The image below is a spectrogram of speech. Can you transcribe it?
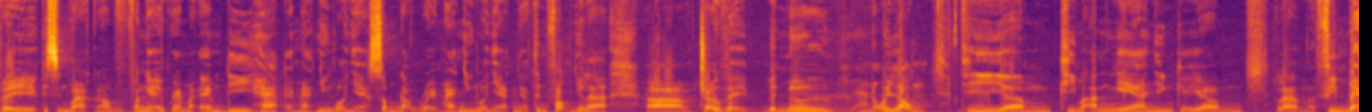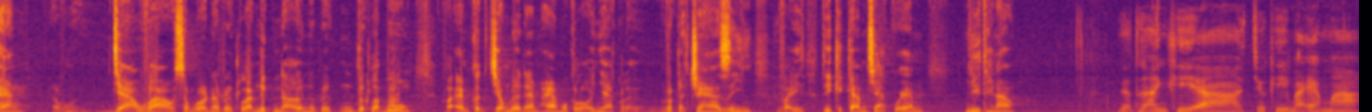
về cái sinh hoạt uh, văn nghệ của em em đi hát em hát những loại nhạc sống động rồi em hát những loại nhạc nhà thính phòng như là uh, trở về bến mơ ừ, dạ. nỗi lòng. Thì um, khi mà anh nghe những cái um, là phím đàn dạo vào xong rồi nó rất là nức nở nó rất rất là buồn. Và em cất giọng lên em hát một cái loại nhạc là rất là jazzy. Vậy thì cái cảm giác của em như thế nào? Dạ thưa anh khi à, trước khi mà em à,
